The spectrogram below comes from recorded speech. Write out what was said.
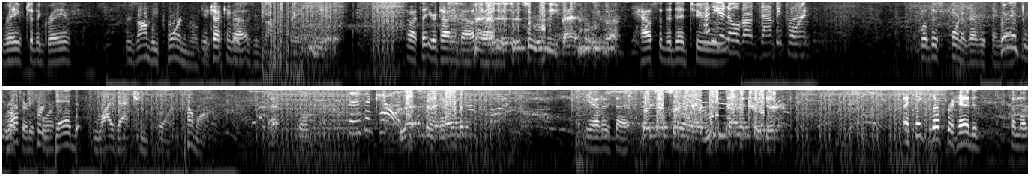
Rave to the grave. For zombie porn movie. You're talking of course about- it's a zombie raid. Yeah. Oh, I thought you were talking about No, uh, it's, it's a really bad movie though. House of the Dead 2. How do you know about zombie porn? Well, there's porn of everything, There right? is Rule Left 34. 4 Dead live action porn. Come on. That doesn't count. Left for Head. Yeah, there's that. There's also a Repenetrator. I think Left for Head is somewhat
